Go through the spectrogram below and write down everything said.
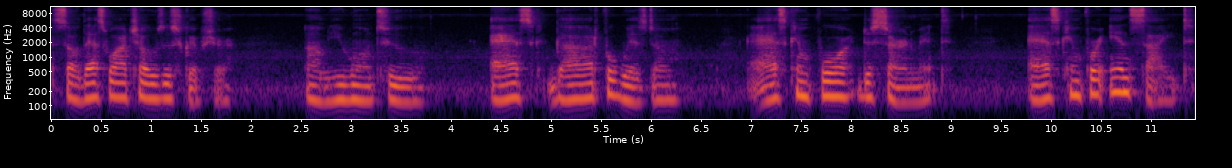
So that's why I chose the scripture. Um, you want to ask God for wisdom, ask Him for discernment Ask Him for insight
